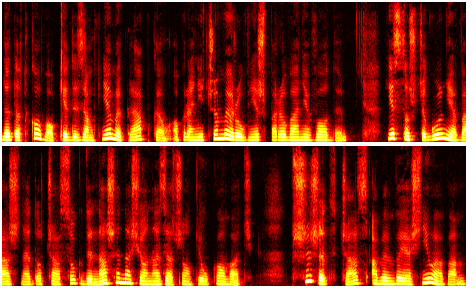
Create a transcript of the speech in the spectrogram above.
Dodatkowo, kiedy zamkniemy klapkę, ograniczymy również parowanie wody. Jest to szczególnie ważne do czasu, gdy nasze nasiona zaczną kiełkować. Przyszedł czas, abym wyjaśniła Wam,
